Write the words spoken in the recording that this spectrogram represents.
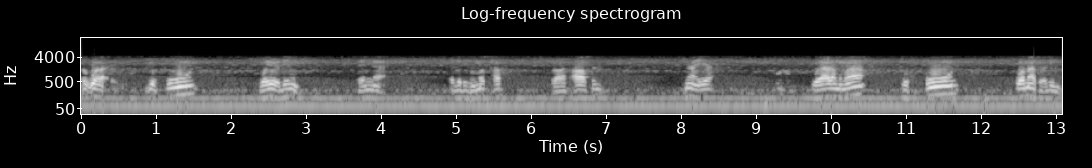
ويخفون ويعلنون فإن الذي في المصحف قراءة عاصم ما هي؟ ويعلم ما تخفون وما تعلنون.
